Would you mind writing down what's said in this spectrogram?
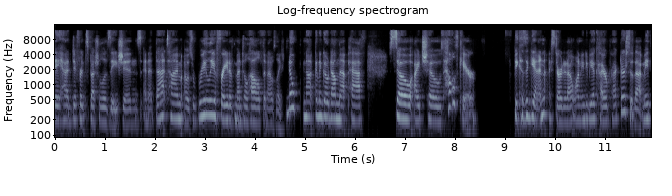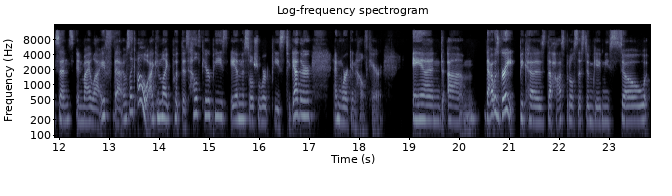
they had different specializations. And at that time, I was really afraid of mental health. And I was like, nope, not going to go down that path. So I chose healthcare because again, I started out wanting to be a chiropractor. So that made sense in my life that I was like, oh, I can like put this healthcare piece and the social work piece together and work in healthcare. And um, that was great because the hospital system gave me so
